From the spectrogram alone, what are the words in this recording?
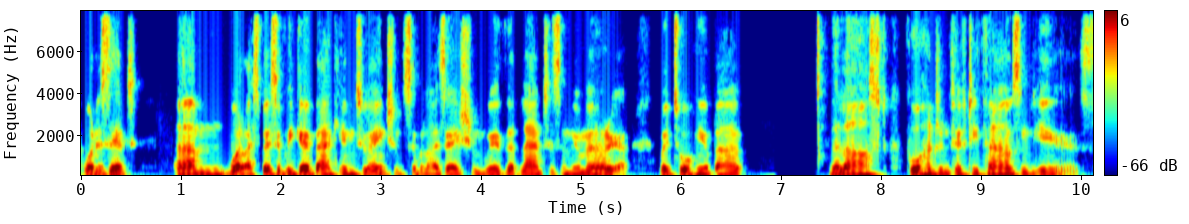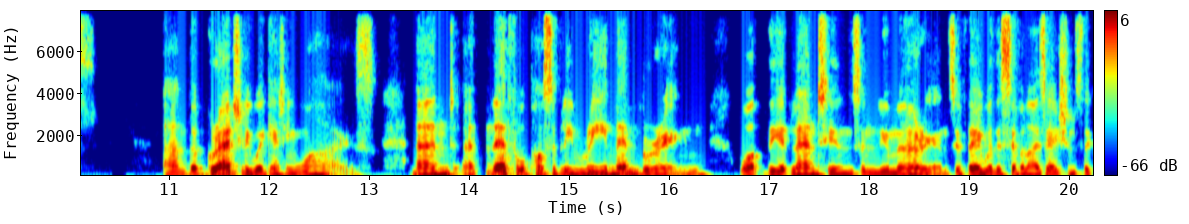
what is it? Um, well, I suppose if we go back into ancient civilization with Atlantis and Lemuria, we're talking about the last 450,000 years. Um, that gradually we're getting wise and, and therefore possibly remembering what the Atlanteans and Lemurians, if they were the civilizations that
